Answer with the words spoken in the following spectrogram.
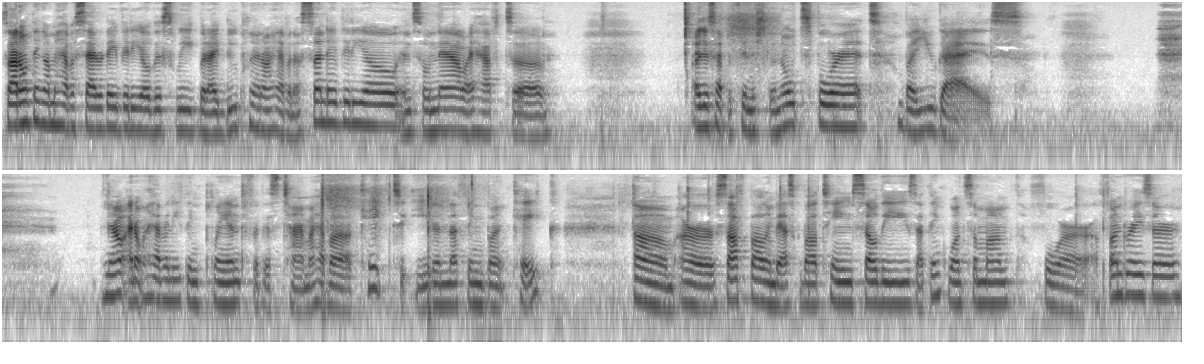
So I don't think I'm going to have a Saturday video this week, but I do plan on having a Sunday video. And so now I have to, I just have to finish the notes for it. But you guys, now I don't have anything planned for this time. I have a cake to eat, a nothing but cake. Um, our softball and basketball teams sell these, I think, once a month for a fundraiser.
